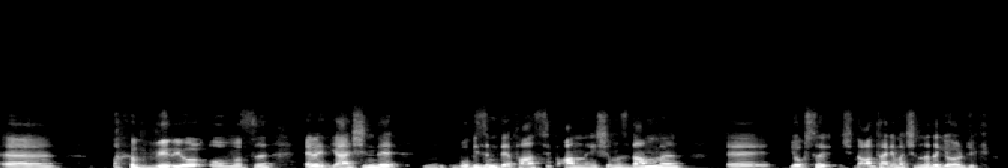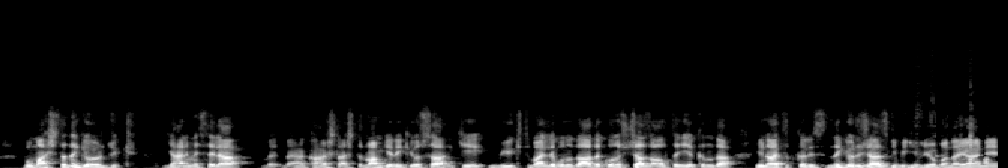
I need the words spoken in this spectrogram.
e, veriyor olması. Evet yani şimdi bu bizim defansif anlayışımızdan mı e, yoksa şimdi Antalya maçında da gördük. Bu maçta da gördük. yani mesela ben karşılaştırmam gerekiyorsa ki büyük ihtimalle bunu daha da konuşacağız. Altay'ı yakında United kalesinde göreceğiz gibi geliyor bana. Yani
